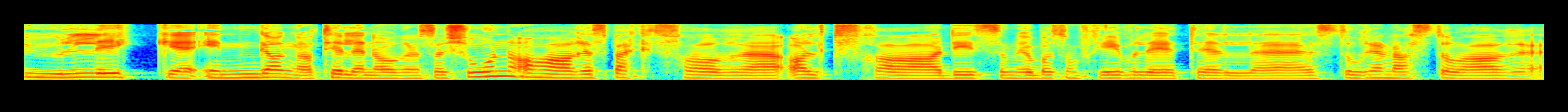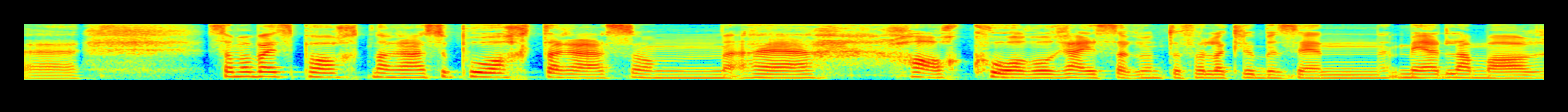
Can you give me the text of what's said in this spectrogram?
ulike innganger til en organisasjon og har respekt for eh, alt fra de som jobber som frivillige til eh, store investorer, eh, samarbeidspartnere, supportere som har kår og reiser rundt og følger klubben sin, medlemmer,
